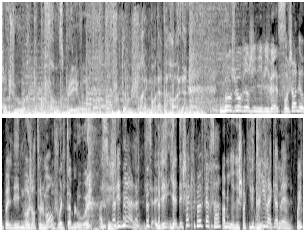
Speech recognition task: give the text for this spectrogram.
Chaque jour, France Bleu Héros vous donne vraiment la parole. Bonjour Virginie Vives. Bonjour Léopoldine, bonjour tout le On monde. voit le tableau. ouais. Ah, c'est génial. Il y a des chats qui peuvent faire ça. Ah mais il y a des chats qui Tu font tries la trucs, gamelle. euh, oui,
